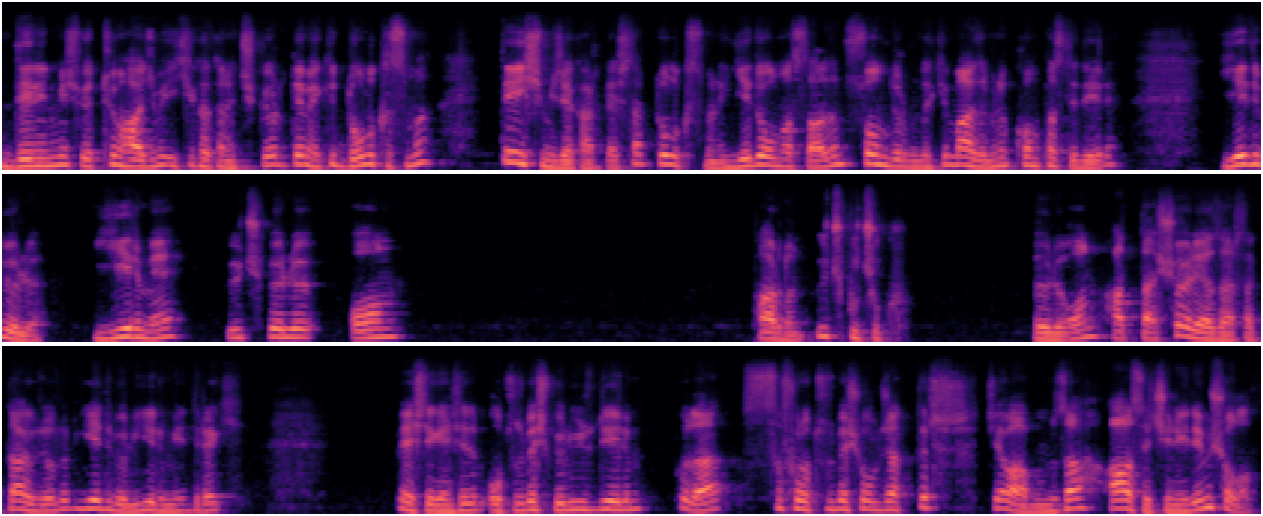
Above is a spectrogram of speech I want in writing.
denilmiş ve tüm hacmi iki katına çıkıyor. Demek ki dolu kısmı değişmeyecek arkadaşlar. Dolu kısmının 7 olması lazım. Son durumdaki malzemenin kompasite değeri 7 bölü 20, 3 bölü 10 pardon 3,5 bölü 10 hatta şöyle yazarsak daha güzel olur. 7 bölü 20 direkt 5 ile genişletip 35 bölü 100 diyelim. Bu da 0,35 olacaktır. Cevabımıza A seçeneği demiş olalım.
